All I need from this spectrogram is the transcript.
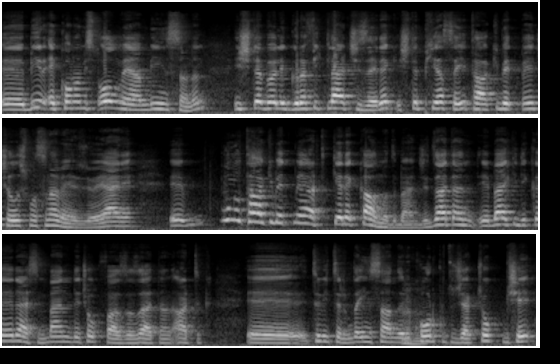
e, bir ekonomist olmayan bir insanın işte böyle grafikler çizerek işte piyasayı takip etmeye çalışmasına benziyor. Yani e, bunu takip etmeye artık gerek kalmadı bence. Zaten e, belki dikkat edersin ben de çok fazla zaten artık e, Twitter'ımda insanları Hı hı. korkutacak çok bir şey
